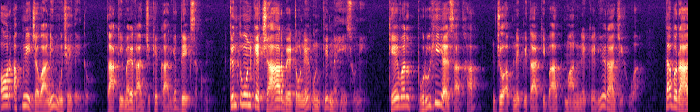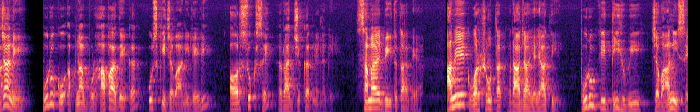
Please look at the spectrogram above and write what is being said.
और अपनी जवानी मुझे दे दो, ताकि मैं राज्य के कार्य देख सकूँ। किंतु उनके चार बेटों ने उनकी नहीं सुनी। केवल पुरु ही ऐसा था जो अपने पिता की बात मानने के लिए राज़ी हुआ। तब राजा ने पुरु को अपना बुढ़ापा देकर उसकी जवानी ले ली और सुख से राज्य करने लगे। समय बीतता गया। अनेक वर्षों तक राजा ययाति पुरु की दी हुई जवानी से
